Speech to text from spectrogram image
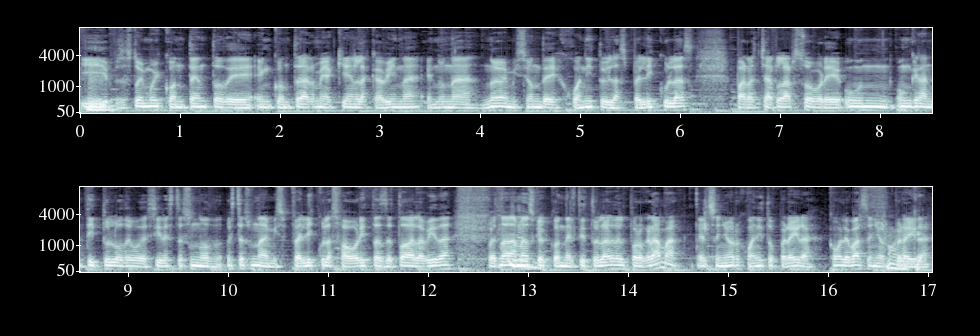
y pues estoy muy contento de encontrarme aquí en la cabina en una nueva emisión de Juanito y las películas para charlar sobre un, un gran título, debo decir, este es, uno, esta es una de mis películas favoritas de toda la vida, pues nada más que con el titular del programa, el señor Juanito Pereira. ¿Cómo le va señor Hola, Pereira?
